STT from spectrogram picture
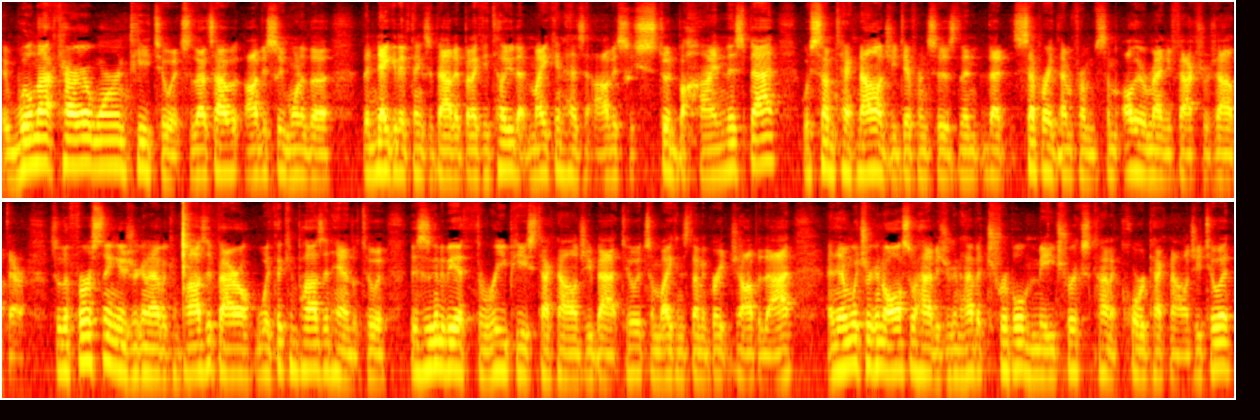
It will not carry a warranty to it, so that's obviously one of the, the negative things about it. But I can tell you that Miken has obviously stood behind this bat with some technology differences than, that separate them from some other manufacturers out there. So the first thing is you're going to have a composite barrel with a composite handle to it. This is going to be a three-piece technology bat to it, so Miken's done a great job of that. And then what you're going to also have is you're going to have a triple matrix kind of core technology to it.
